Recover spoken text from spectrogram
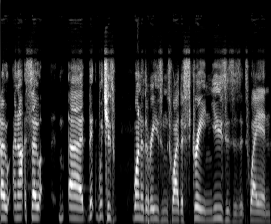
so and I, so uh, th- which is one of the reasons why the screen uses as its way in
